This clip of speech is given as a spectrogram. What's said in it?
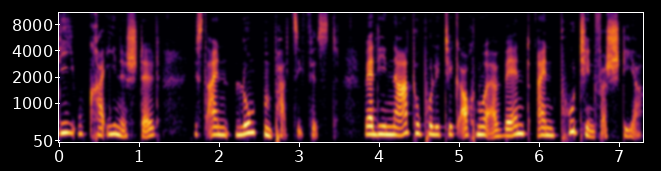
die Ukraine stellt, ist ein Lumpenpazifist. Wer die NATO-Politik auch nur erwähnt, ein Putin-Versteher.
